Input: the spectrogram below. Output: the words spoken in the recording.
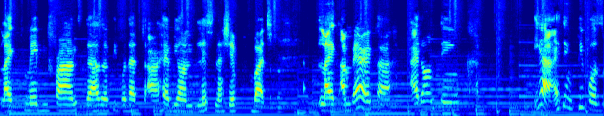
like maybe France, the other people that are heavy on listenership, but like America, I don't think. Yeah, I think people's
